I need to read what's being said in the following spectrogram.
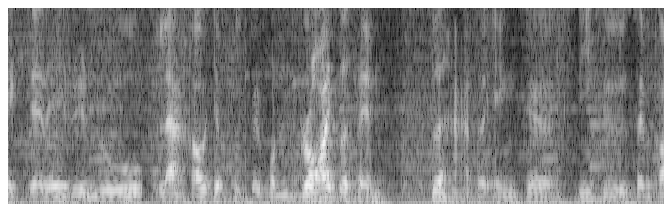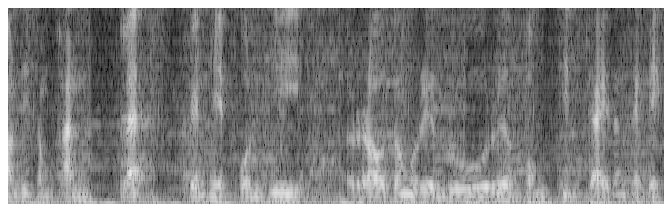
ด็กๆ จะได้เรียนรู้ และเขาจะฝึกเป็นคนร้อยเปอร์เซ็นต์เพื่อหาตัวเองเจอ นี่คือทรัพยากรที่สำคัญ และเป็นเหตุผลที่เราต้องเรียนรู้เรื่องของจิตใจตั้งแต่เด็ก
